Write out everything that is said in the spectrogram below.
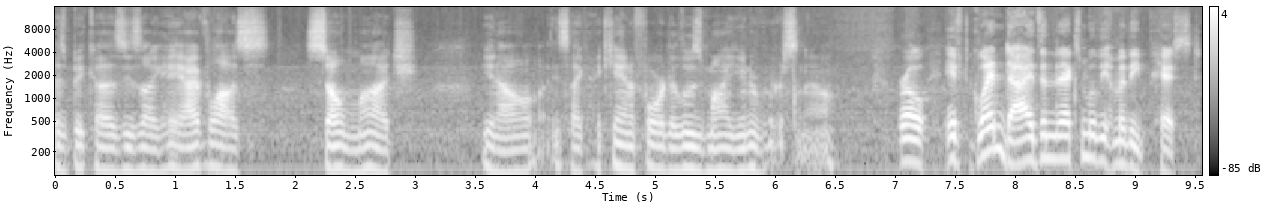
is because he's like, hey, I've lost so much. You know, it's like I can't afford to lose my universe now. bro. If Gwen dies in the next movie, I'm gonna be pissed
